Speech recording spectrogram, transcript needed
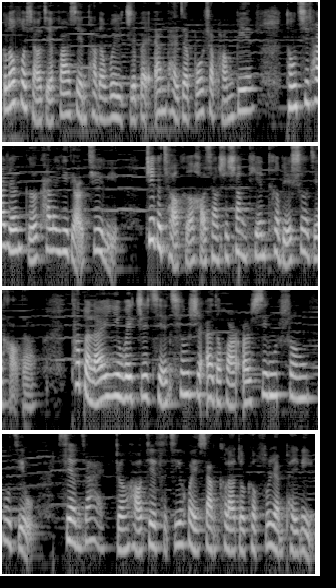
格罗夫小姐发现她的位置被安排在波莎旁边，同其他人隔开了一点距离。这个巧合好像是上天特别设计好的。她本来因为之前轻视爱德华而心生负疚，现在正好借此机会向克拉德克夫人赔礼。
